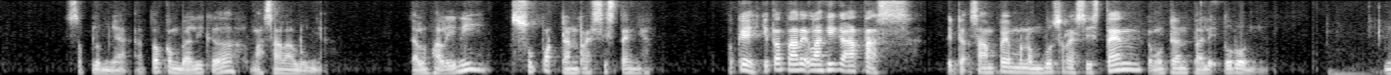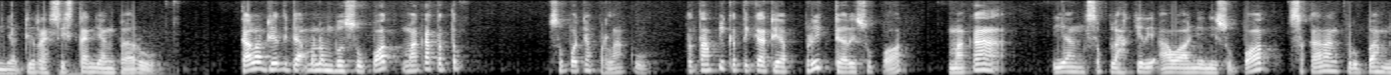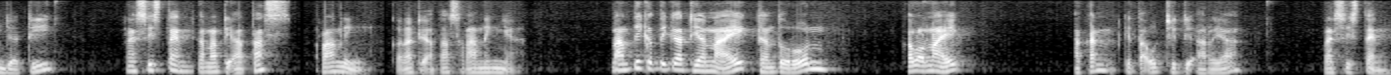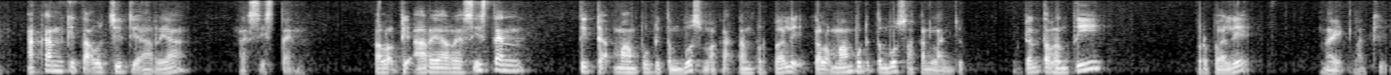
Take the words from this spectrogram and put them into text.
sebelumnya atau kembali ke masa lalunya. Dalam hal ini support dan resistennya. Oke, kita tarik lagi ke atas. Tidak sampai menembus resisten kemudian balik turun. Menjadi resisten yang baru. Kalau dia tidak menembus support, maka tetap supportnya berlaku. Tetapi ketika dia break dari support, maka yang sebelah kiri awalnya ini support sekarang berubah menjadi resisten karena di atas running karena di atas runningnya. Nanti ketika dia naik dan turun kalau naik akan kita uji di area resisten. Akan kita uji di area resisten kalau di area resisten tidak mampu ditembus maka akan berbalik. Kalau mampu ditembus akan lanjut. Dan terhenti berbalik naik lagi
